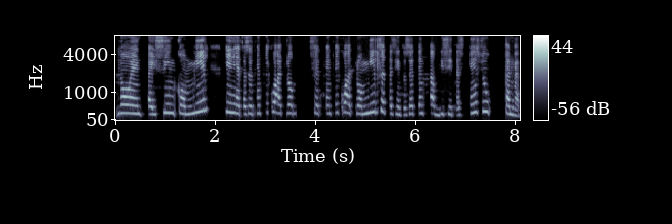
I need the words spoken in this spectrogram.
95.574 74.770 visitas en su canal.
